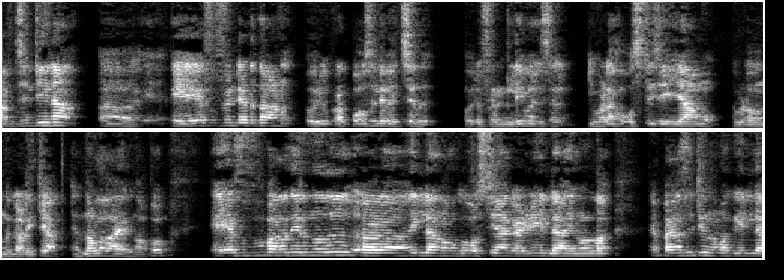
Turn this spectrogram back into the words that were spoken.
അർജന്റീന എ എഫ് എഫിന്റെ അടുത്താണ് ഒരു പ്രപ്പോസൽ വെച്ചത്. ഒരു ഫ്രണ്ട്ലി മത്സരം. ഇവിടെ ഹോസ്റ്റ് ചെയ്യാമോ? ഇവിടെ വന്ന് കളിക്കാം എന്നുള്ളതായിരുന്നു. അപ്പോൾ എ എഫ് എഫ് പറഞ്ഞിരുന്നത് ഇല്ല നമുക്ക് ഹോസ്റ്റ് ചെയ്യാൻ കഴിയില്ല അതിനുള്ള കപ്പാസിറ്റി നമുക്കില്ല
